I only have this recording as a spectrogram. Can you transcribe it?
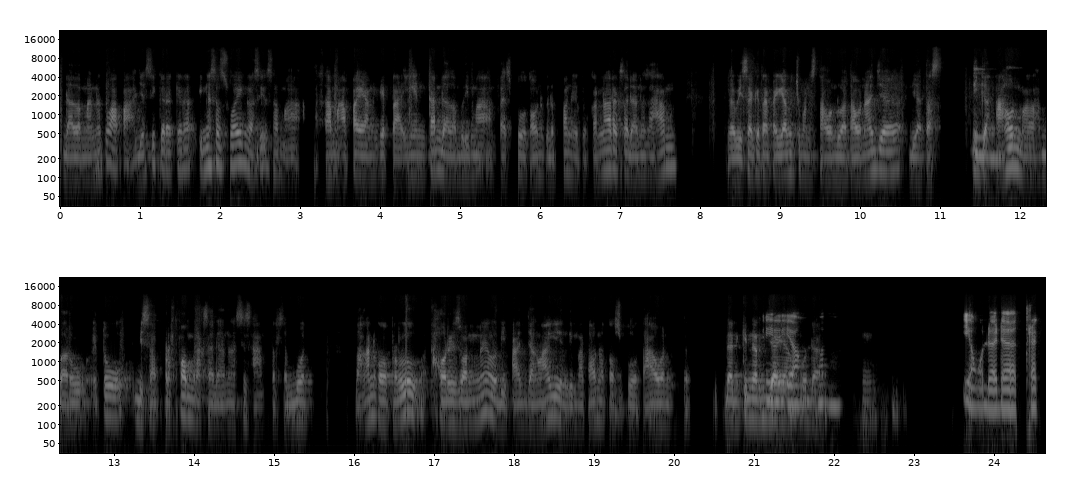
dalamannya tuh apa aja sih kira-kira ini sesuai nggak sih sama sama apa yang kita inginkan dalam 5 sampai 10 tahun ke depan itu karena reksadana saham nggak bisa kita pegang cuma setahun dua tahun aja di atas tiga Hmm. tahun malah baru itu bisa perform reksadana si saham tersebut bahkan kalau perlu horizonnya lebih panjang lagi lima tahun atau 10 tahun gitu. dan kinerja Iya, yang, yang udah hmm. Yang udah ada track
